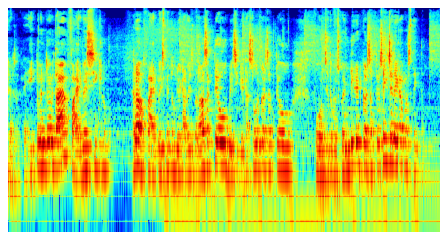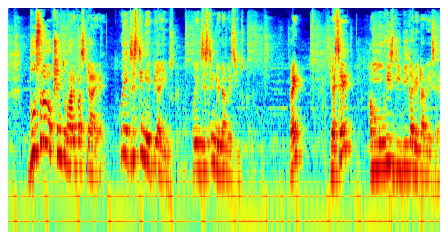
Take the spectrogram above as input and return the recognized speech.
कर सकते हैं। एक तो मैंने तुम्हें बताया फायरबेस सीख लो, है ना? फायरबेस में तुम डेटाबेस बना सकते हो बेसिक डेटा स्टोर कर सकते हो फ़ोन से तुम उसको इंटीग्रेट कर सकते हो, सही चलेगा, मस्त, एकदम। दूसरा ऑप्शन तुम्हारे पास क्या है? कोई एग्जिस्टिंग एपीआई यूज़ कर लो, कोई एग्जिस्टिंग डेटाबेस यूज़ कर लो राइट जैसे हम मूवीज़ डीबी का डेटाबेस है,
